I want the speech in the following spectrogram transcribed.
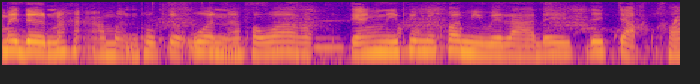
ไม่เดินมาหาเหมือนพวกเจ้าอ้วนนะ เพราะว่าแก๊งนี้พี่ไม่ค่อยมีเวลาได้ได้จับเขา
